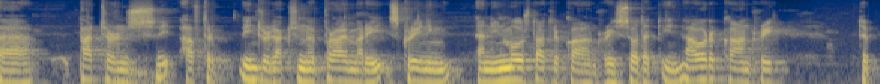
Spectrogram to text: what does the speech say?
uh, patterns after introduction of primary screening than in most other countries, so that in our country, the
